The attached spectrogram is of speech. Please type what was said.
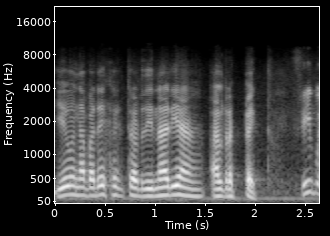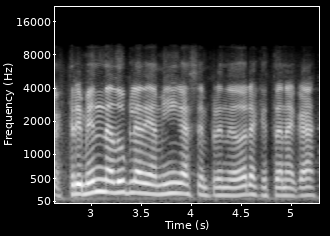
Y es una pareja extraordinaria al respecto. Sí, pues tremenda dupla de amigas emprendedoras que están acá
